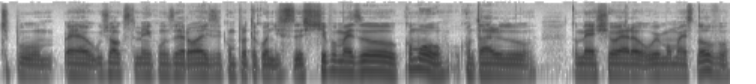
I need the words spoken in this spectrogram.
tipo, é, os jogos também com os heróis e com protagonistas desse tipo, mas eu, como ao contrário do, do Mesh, eu era o irmão mais novo,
